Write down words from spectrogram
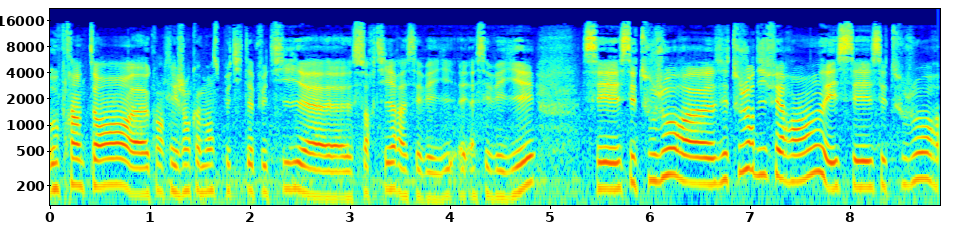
au printemps, euh, quand les gens commencent petit à petit à sortir, à s'éveiller, à s'éveiller. c'est c'est toujours, euh, c'est toujours différent et c'est c'est toujours,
